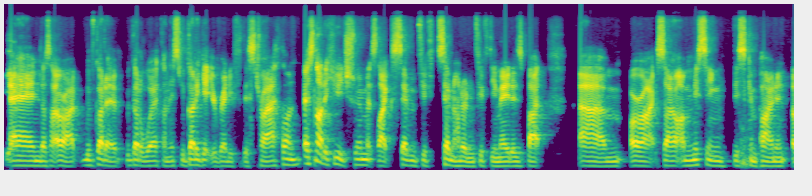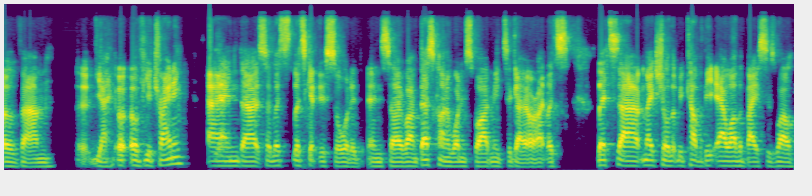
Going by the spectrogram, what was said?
Yeah. And I was like, all right, we've got to we've got to work on this. We've got to get you ready for this triathlon. It's not a huge swim. It's like 750, 750 meters, but um, all right, so I'm missing this component of um, uh, yeah of your training, and yeah. uh, so let's let's get this sorted. And so um, that's kind of what inspired me to go. All right, let's let's uh, make sure that we cover the our other base as well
